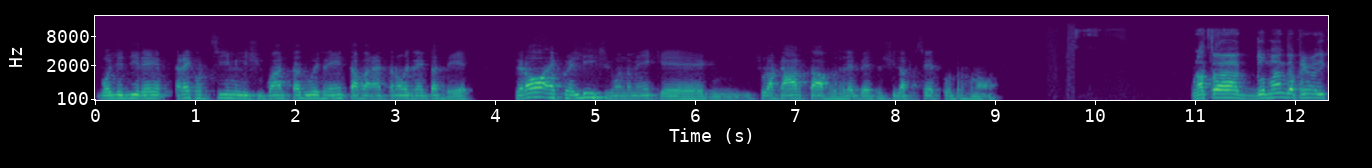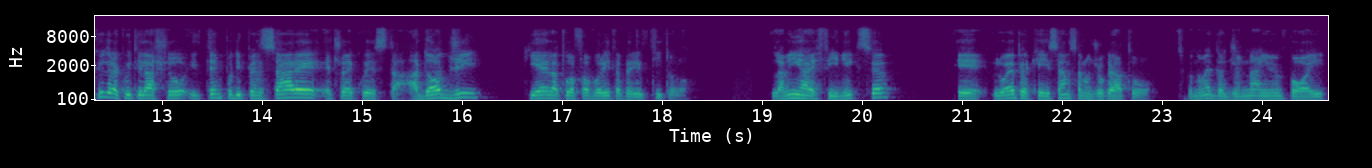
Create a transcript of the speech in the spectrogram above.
voglio dire, record simili, 52-30, 49-33, però ecco, è lì secondo me che sulla carta potrebbe esserci l'upset contro Fonossi. Un'altra domanda prima di chiudere a cui ti lascio il tempo di pensare, e cioè questa. Ad oggi chi è la tua favorita per il titolo? La mia è Phoenix e lo è perché i Suns hanno giocato, secondo me, da gennaio in poi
